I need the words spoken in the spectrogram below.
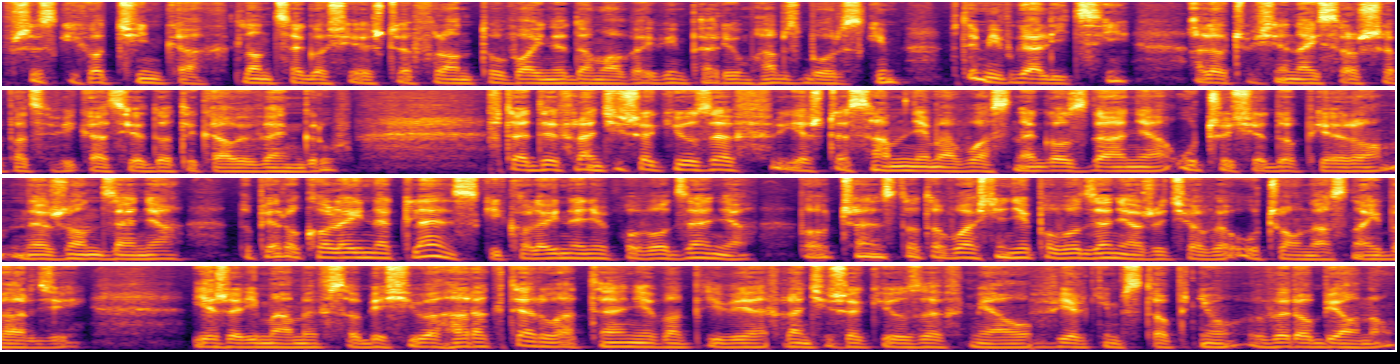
wszystkich odcinkach tlącego się jeszcze frontu wojny domowej w Imperium Habsburskim, w tym i w Galicji, ale oczywiście najsroższe pacyfikacje dotykały Węgrów. Wtedy Franciszek Józef jeszcze sam nie ma własnego zdania, uczy się dopiero rządzenia, dopiero kolejne klęski, kolejne niepowodzenia, bo często to właśnie niepowodzenia życiowe uczą nas najbardziej jeżeli mamy w sobie siłę charakteru, a tę niewątpliwie Franciszek Józef miał w wielkim stopniu wyrobioną.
